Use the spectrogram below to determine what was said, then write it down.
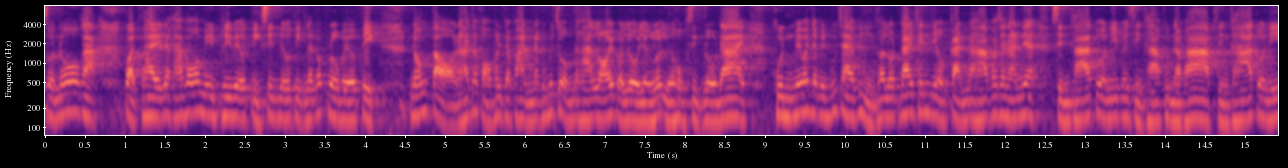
โซโนค่ะ ปลอดภัยนะคะ เพราะว่ามีพรีไบโอติกซินไบโอติกแล้วก็โปรไบโอติกน้องต่อนะคะเจ้าของผลิตภัณฑ์นะคุณผู้ชมนะคะร้อยกว่าโลยังลดเหลือ 60 โลได้ คุณไม่ว่าจะเป็นผู้ชายผู้หญิงก็ลดได้เช่นเดียวกันนะคะเพราะฉะนั้นเนี่ยสินค้าตัวนี้เป็นสินค้าคุณภาพ สินค้าตัวนี้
